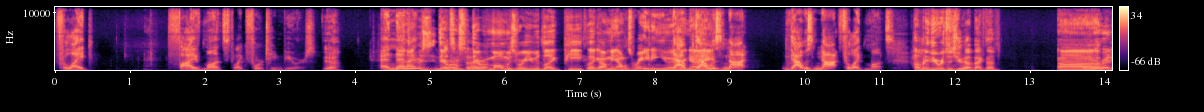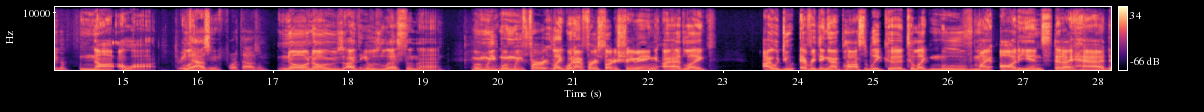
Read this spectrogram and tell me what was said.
for like five months to like 14 viewers. Yeah. And No, then there I, was there were insane. there were moments where you would like peak like I mean I was raiding you every that, night that was not that was not for like months. How many viewers did you have back then when you were Uh, raiding them? not a lot. 3,000, 4,000? No, no, it was. I think it was less than that. When we when we first like when I first started streaming, I had like I would do everything I possibly could to like move my audience that I had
